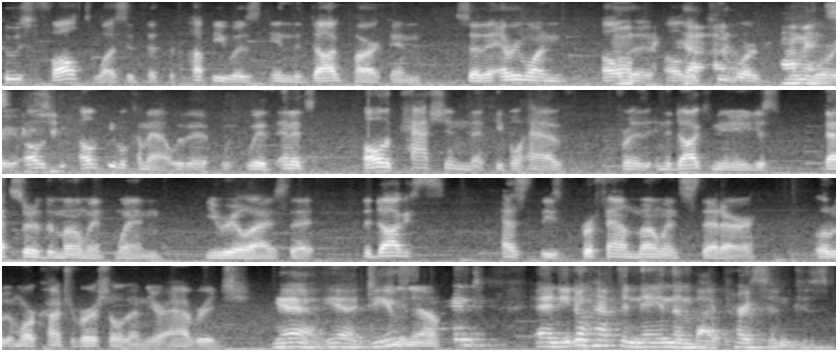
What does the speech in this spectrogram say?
whose fault was it that the puppy was in the dog park and so that everyone all Oh the all God. the keyboard Comments warrior all the, all the people come out with it with and it's all the passion that people have for in the dog community just that's sort of the moment when you realize that the dog has these profound moments that are a little bit more controversial than your average Yeah, yeah. Do you, You know. find, and you don't have to name them by person, because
